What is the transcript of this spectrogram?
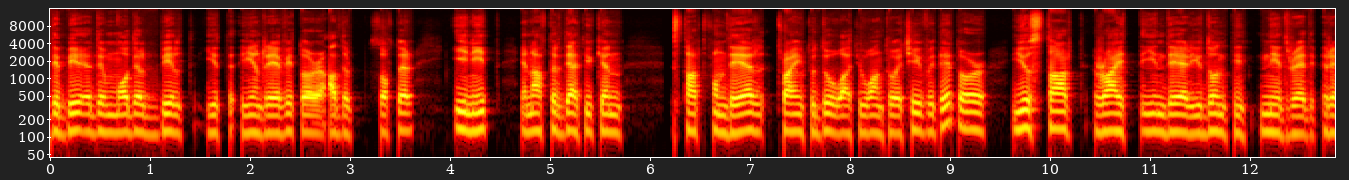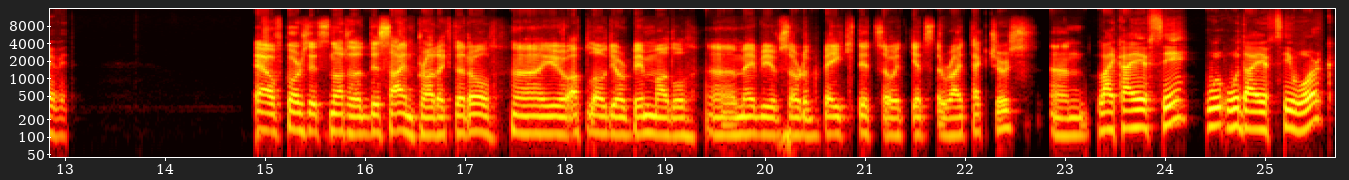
the, the model built it in Revit or other software in it, and after that you can start from there, trying to do what you want to achieve with it, or you start right in there. You don't need Revit. Yeah, of course, it's not a design product at all. Uh, you upload your BIM model. Uh, maybe you've sort of baked it so it gets the right textures. And like IFC, w- would IFC work?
